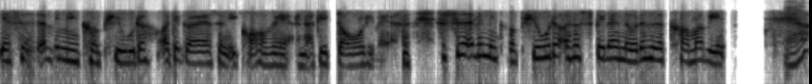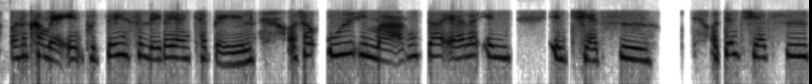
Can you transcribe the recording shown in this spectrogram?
jeg sidder ved min computer, og det gør jeg sådan i gråvejr, når det er dårligt vejr. Så, så sidder jeg ved min computer, og så spiller jeg noget, der hedder Kom og Vind. Ja. Og så kommer jeg ind på det, så lægger jeg en kabale. Og så ude i marken, der er der en, en chatside. Og den chatside,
